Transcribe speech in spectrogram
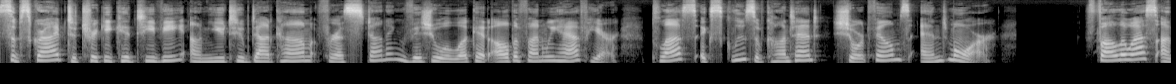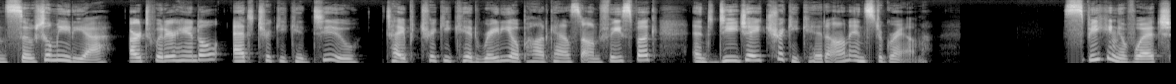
Subscribe to Tricky Kid TV on YouTube.com for a stunning visual look at all the fun we have here, plus exclusive content, short films, and more. Follow us on social media. Our Twitter handle at TrickyKid2. Type Tricky Kid Radio Podcast on Facebook and DJ Tricky Kid on Instagram. Speaking of which,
